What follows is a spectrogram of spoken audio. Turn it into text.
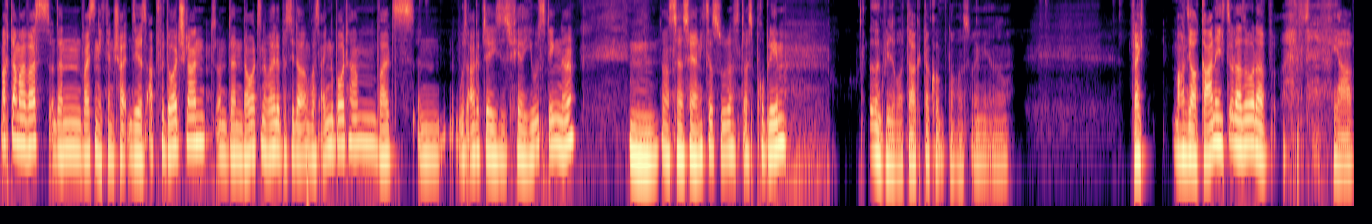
mach da mal was und dann, weiß ich nicht, dann schalten sie das ab für Deutschland und dann dauert es eine Weile, bis sie da irgendwas eingebaut haben, weil es in den USA gibt ja dieses Fair Use Ding, ne? Mhm. Das ist ja nicht das, so das, das Problem. Irgendwie so, da, da kommt noch was irgendwie, also. Vielleicht machen sie auch gar nichts oder so, oder, ja,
